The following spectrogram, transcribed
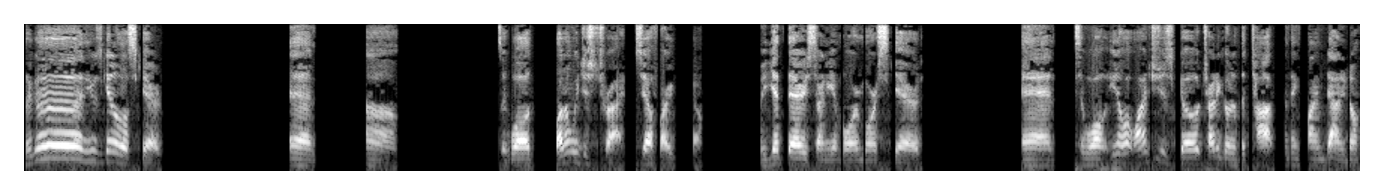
Like, uh, and he was getting a little scared. And um, it's like, well, why don't we just try? See how far you can go. We get there, he's starting to get more and more scared. And I said, well, you know what? Why don't you just go, try to go to the top and then climb down? You don't have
